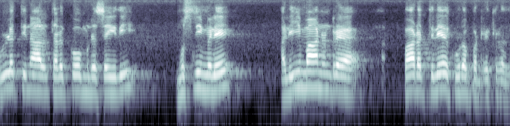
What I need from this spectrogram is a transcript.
உள்ளத்தினால் தடுக்கவும் என்ற செய்தி முஸ்லீமிலே அலீமான் என்ற பாடத்திலே கூறப்பட்டிருக்கிறது.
